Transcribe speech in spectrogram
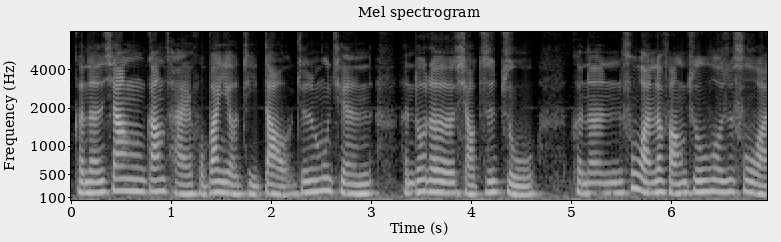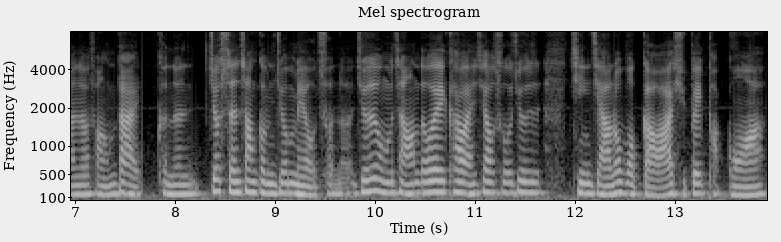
可能像刚才伙伴也有提到，就是目前很多的小资族可能付完了房租或是付完了房贷，可能就身上根本就没有存了。就是我们常常都会开玩笑说，就是请假萝卜搞啊，许被拍光啊。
